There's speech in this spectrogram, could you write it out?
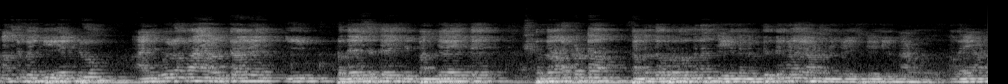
അതിനെ പറ്റി ഏറ്റവും അനുകൂലമായ ആൾക്കാരെ ഈ പ്രദേശത്തെ ഈ പഞ്ചായത്തെ പ്രധാനപ്പെട്ട സന്നദ്ധ പ്രവർത്തനം ചെയ്യുന്ന വ്യക്തിത്വങ്ങളെയാണ് നിങ്ങൾ ഈ സ്റ്റേജിൽ കാണുന്നത്. അവരെയാണ്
